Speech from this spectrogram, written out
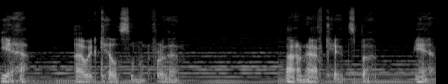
Yeah, I would kill someone for them. I don't have kids, but yeah.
